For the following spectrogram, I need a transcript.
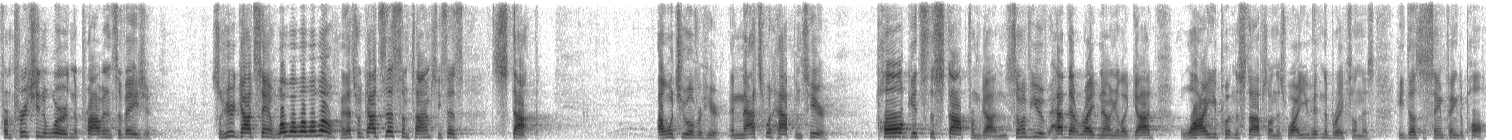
from preaching the word in the province of Asia. So here God's saying, whoa, whoa, whoa, whoa, whoa. And that's what God says sometimes. He says, stop. I want you over here. And that's what happens here. Paul gets the stop from God. And some of you have that right now. And you're like, God, why are you putting the stops on this? Why are you hitting the brakes on this? He does the same thing to Paul.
